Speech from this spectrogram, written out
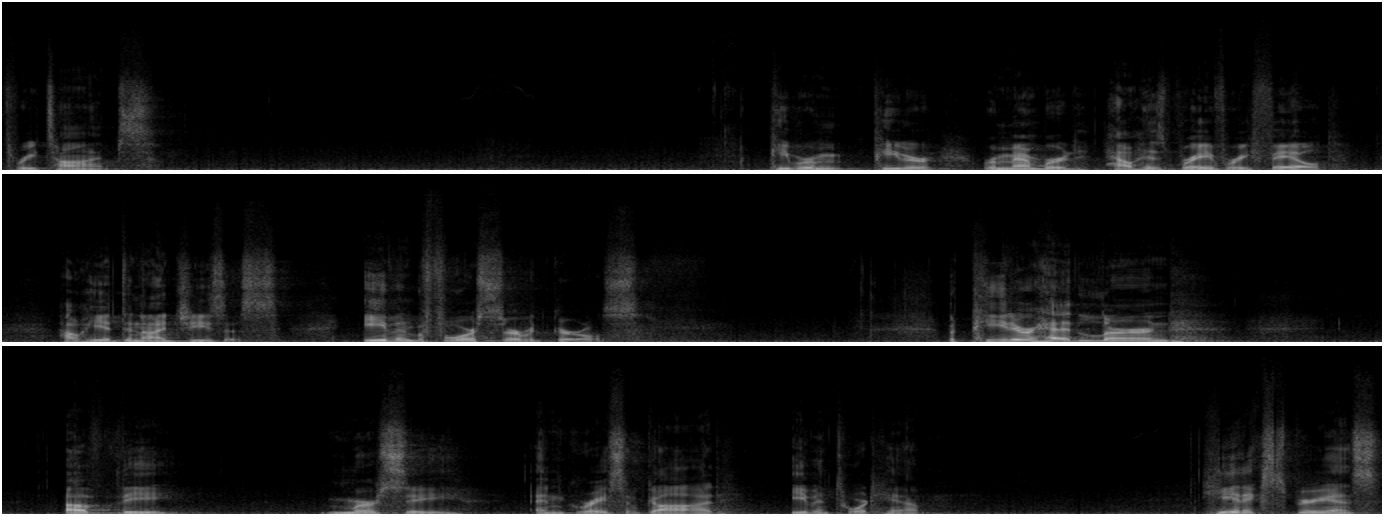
three times. Peter, Peter remembered how his bravery failed how he had denied Jesus, even before servant girls. But Peter had learned of the mercy and grace of God even toward him. He had experienced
